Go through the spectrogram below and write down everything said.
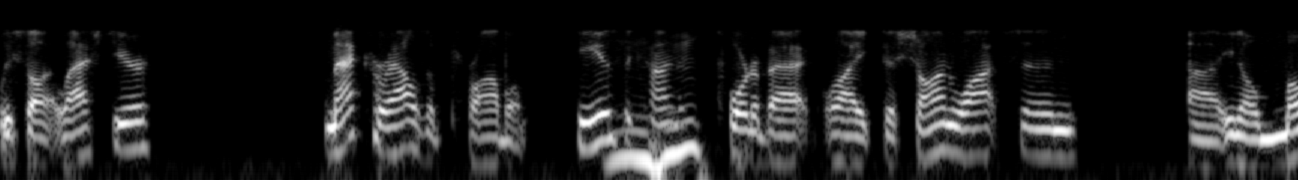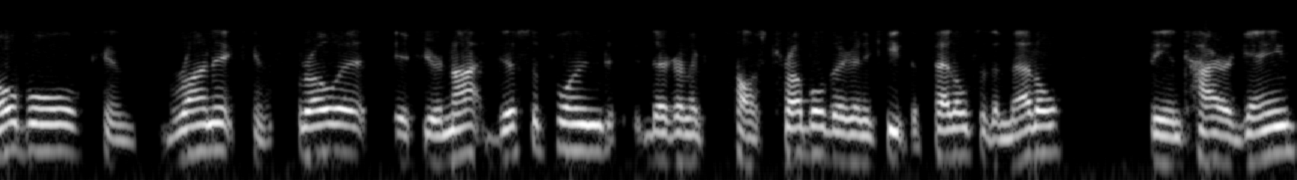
We saw it last year. Matt Corral's a problem. He is the mm-hmm. kind of mm-hmm. quarterback like Deshaun Watson, uh, you know, mobile, can run it, can throw it. If you're not disciplined, they're going to cause trouble. They're going to keep the pedal to the metal the entire game.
